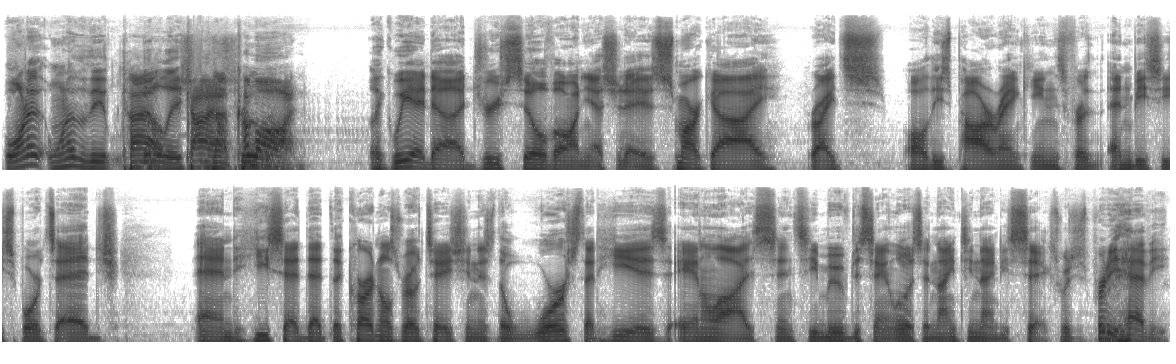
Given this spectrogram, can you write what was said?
One of one of the Kyle, little issues. Kyle, come on. like we had uh, Drew Silva on yesterday. He's a smart guy, writes all these power rankings for NBC Sports Edge, and he said that the Cardinals' rotation is the worst that he has analyzed since he moved to St. Louis in 1996, which is pretty heavy.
